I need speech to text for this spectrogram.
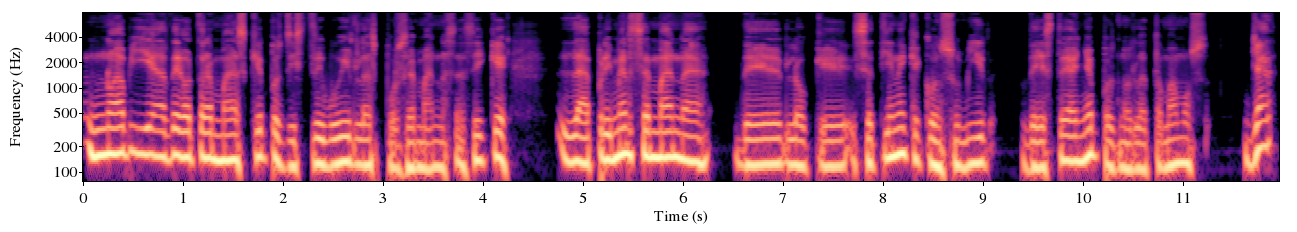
no había de otra más que pues distribuirlas por semanas. Así que la primera semana de lo que se tiene que consumir de este año, pues nos la tomamos ya.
